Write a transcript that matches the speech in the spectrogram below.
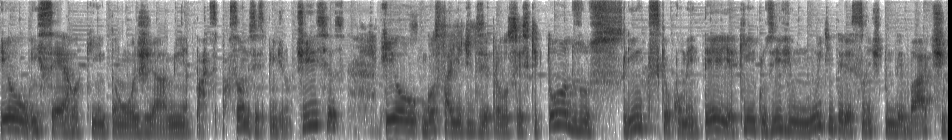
eu encerro aqui então hoje a minha participação nesse Spin de Notícias. Eu gostaria de dizer para vocês que todos os links que eu comentei aqui, inclusive um muito interessante de um debate,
